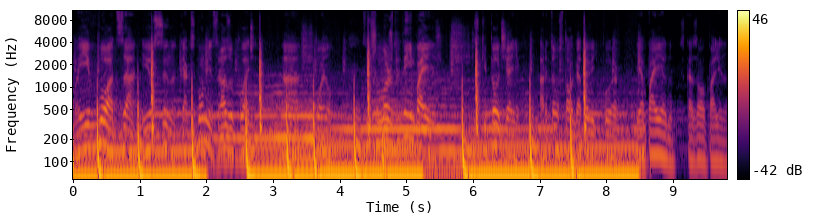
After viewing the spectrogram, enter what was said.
«Моего отца, ее сына. Как вспомнит, сразу плачет». «А, понял. Слушай, может, и ты не поедешь?» Закипел чайник. Артем стал готовить пуэр. «Я поеду», — сказала Полина.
